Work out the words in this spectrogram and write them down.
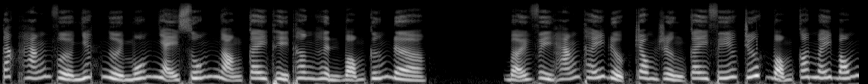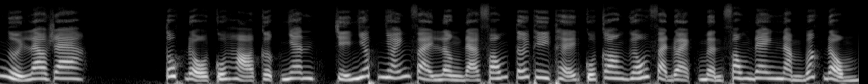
tắc hắn vừa nhấc người muốn nhảy xuống ngọn cây thì thân hình bỗng cứng đờ. Bởi vì hắn thấy được trong rừng cây phía trước bỗng có mấy bóng người lao ra. Tốc độ của họ cực nhanh, chỉ nhấp nhoáng vài lần đã phóng tới thi thể của con gấu và đoạt mệnh phong đang nằm bất động.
